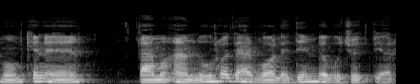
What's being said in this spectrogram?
ممکنه غم و اندوه را در والدین به وجود بیاره.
